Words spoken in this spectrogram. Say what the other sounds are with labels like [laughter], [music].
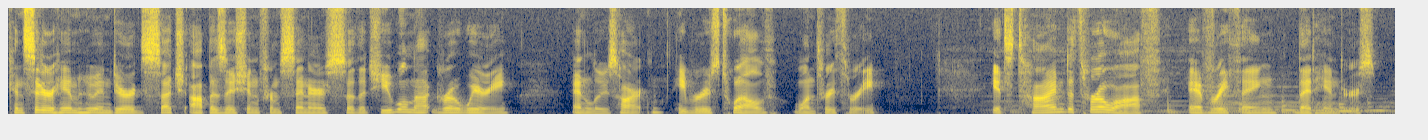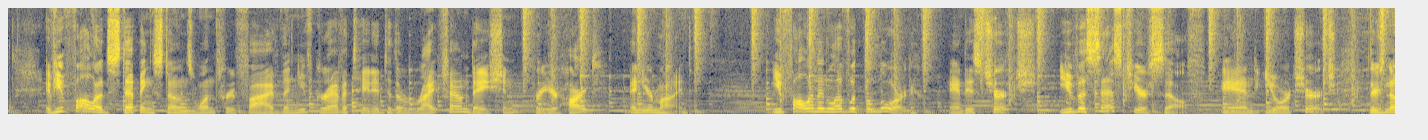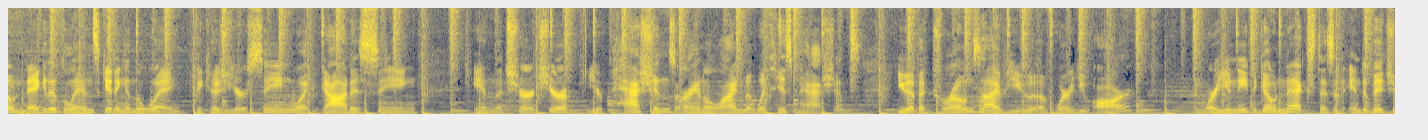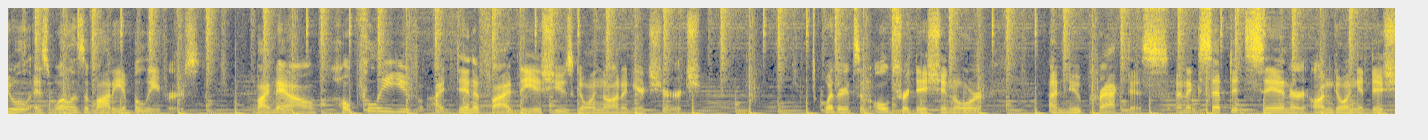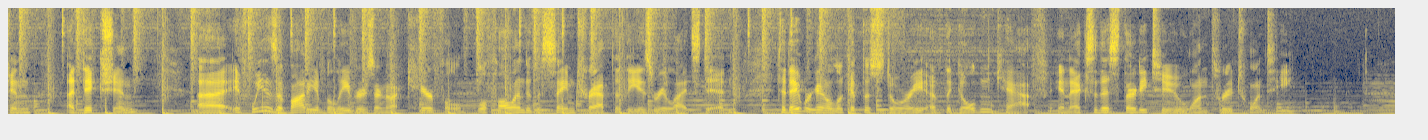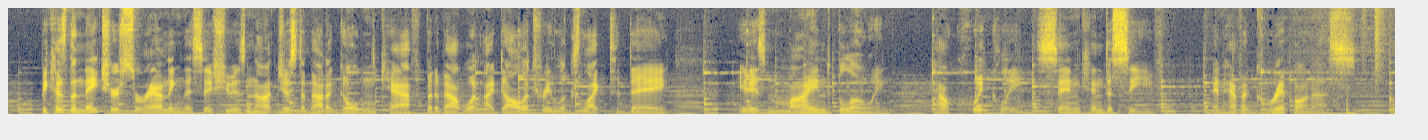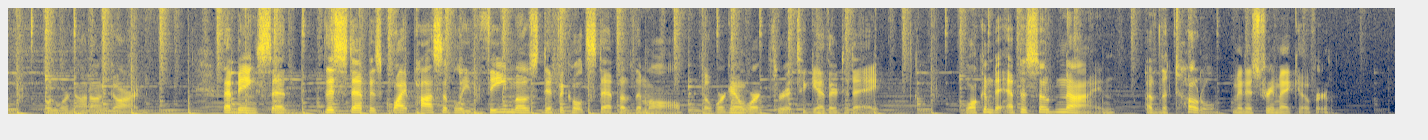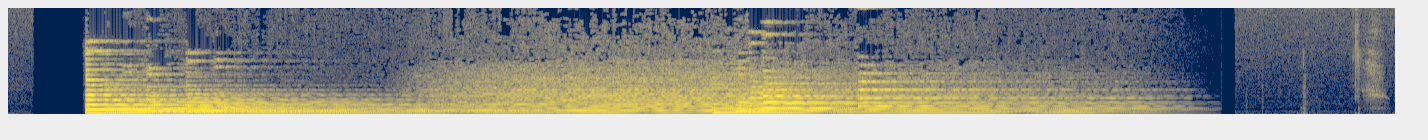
Consider him who endured such opposition from sinners, so that you will not grow weary and lose heart. Hebrews 12 1 through 3. It's time to throw off everything that hinders. If you've followed Stepping Stones 1 through 5, then you've gravitated to the right foundation for your heart and your mind. You've fallen in love with the Lord and His church. You've assessed yourself and your church. There's no negative lens getting in the way because you're seeing what God is seeing in the church. Your, your passions are in alignment with His passions. You have a drone's eye view of where you are and where you need to go next as an individual as well as a body of believers. By now, hopefully, you've identified the issues going on in your church. Whether it's an old tradition or a new practice, an accepted sin or ongoing addition, addiction, uh, if we as a body of believers are not careful, we'll fall into the same trap that the Israelites did. Today we're going to look at the story of the golden calf in Exodus 32 1 through 20. Because the nature surrounding this issue is not just about a golden calf, but about what idolatry looks like today, it is mind blowing how quickly sin can deceive and have a grip on us when we're not on guard. That being said, this step is quite possibly the most difficult step of them all, but we're going to work through it together today. Welcome to episode 9 of the Total Ministry Makeover.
